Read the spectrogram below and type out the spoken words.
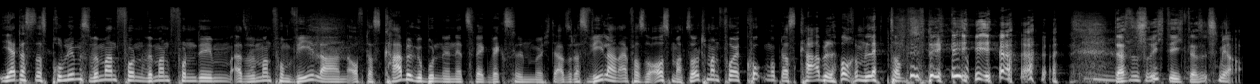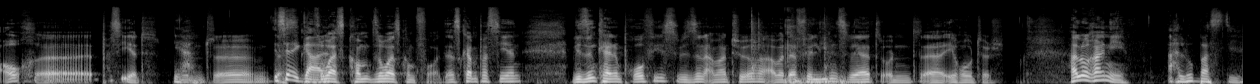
ja, das, das Problem ist, wenn man von, wenn man von dem, also wenn man vom WLAN auf das kabelgebundene Netzwerk wechseln möchte, also das WLAN einfach so ausmacht, sollte man vorher gucken, ob das Kabel auch im Laptop steht. ja, das ist richtig. Das ist mir auch äh, passiert. Ja. Und, äh, das, Ist ja egal. Sowas kommt, sowas kommt vor. Das kann passieren. Wir sind keine Profis, wir sind Amateure, aber dafür liebenswert und äh, erotisch. Hallo Reini, Hallo Basti.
